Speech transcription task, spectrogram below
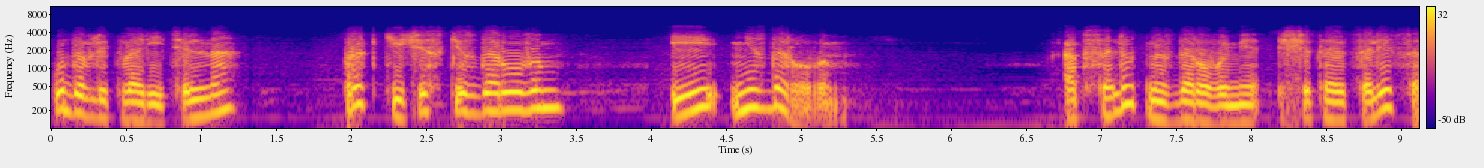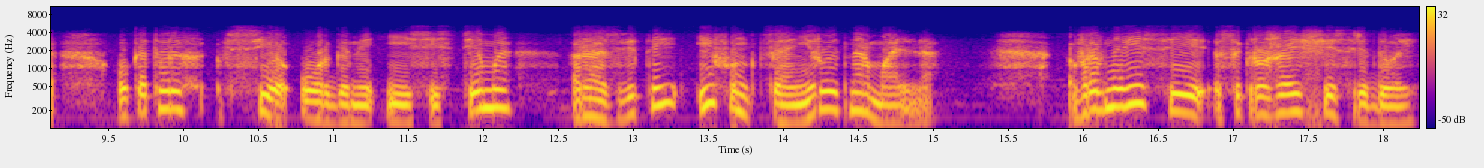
удовлетворительно, практически здоровым, и нездоровым. Абсолютно здоровыми считаются лица, у которых все органы и системы развиты и функционируют нормально. В равновесии с окружающей средой.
